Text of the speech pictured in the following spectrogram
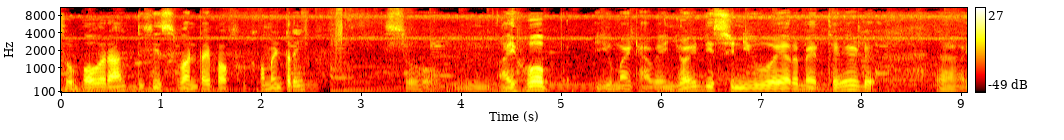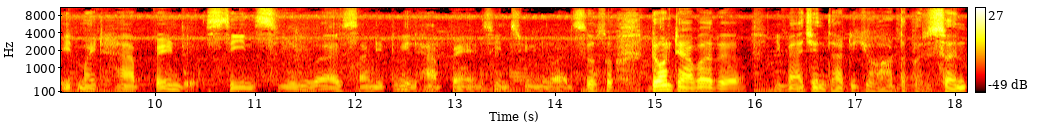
So overall this is one type of commentary. So mm, i hope you might have enjoyed this new air method uh, it might happen since universe and it will happen since universe. So, so don't ever uh, imagine that you are the person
